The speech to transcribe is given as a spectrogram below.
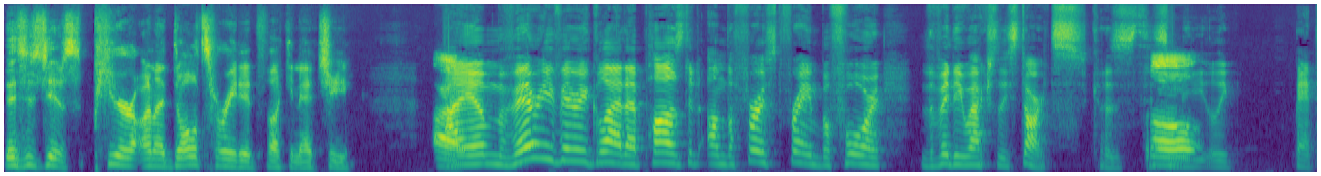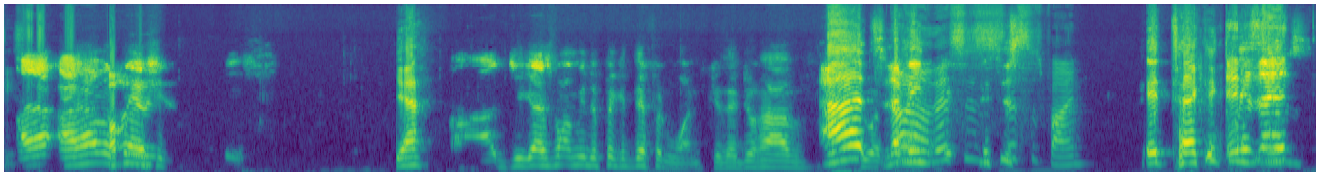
This is just pure unadulterated fucking ecchi. All I am very, very glad I paused it on the first frame before the video actually starts, because it's Oh. immediately panties. I, I have a Oh, question. Yeah. Uh, do you guys want me to pick a different one? Because I do have. Uh, Do it. no, I mean, no, this is this this is- is fine. it technically Is it?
